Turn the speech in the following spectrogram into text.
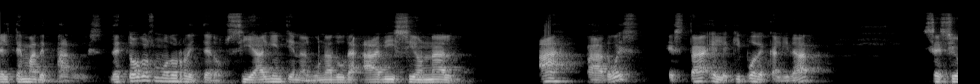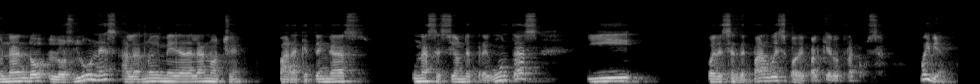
del tema de Padways. De todos modos, reitero, si alguien tiene alguna duda adicional a Padways, está el equipo de calidad sesionando los lunes a las nueve y media de la noche para que tengas una sesión de preguntas y puede ser de Padways o de cualquier otra cosa. Muy bien,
